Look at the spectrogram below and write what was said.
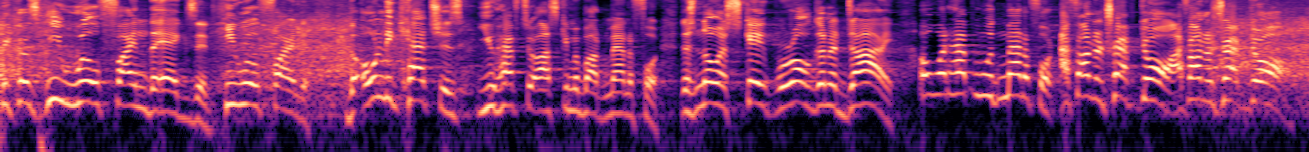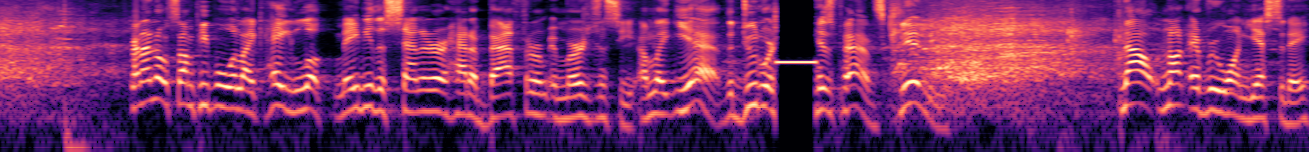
Because he will find the exit. He will find it. The only catch is you have to ask him about Manafort. There's no escape. We're all gonna die. Oh, what happened with Manafort? I found a trap door. I found a trap door. And I know some people were like, hey, look, maybe the senator had a bathroom emergency. I'm like, yeah, the dude was his pants, clearly. Now, not everyone yesterday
